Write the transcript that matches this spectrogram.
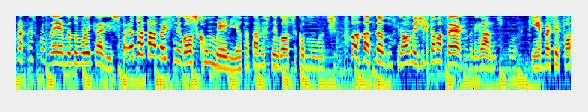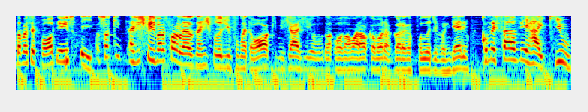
vários problemas, não vou entrar nisso. Eu tratava esse negócio como um meme, eu tratava esse negócio como, tipo, no final o Neji que tava certo, tá ligado? Tipo, quem vai ser foda vai ser foda e é isso aí. Só que a gente fez vários paralelos, né? A gente falou de Fullmetal Alchemy, já, o, o Amaral que agora, agora falou de Evangelion. Começar a ver Haikyuu,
